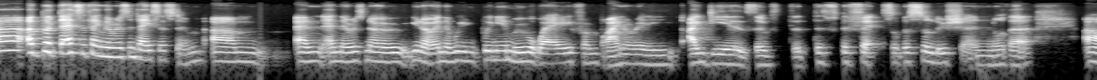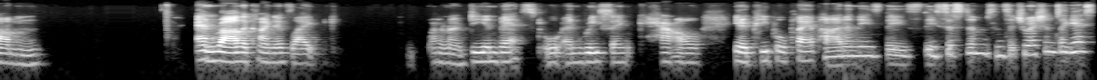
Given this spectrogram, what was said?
Uh, uh but that's the thing, there isn't a system. Um, and and there is no you know and then we we need to move away from binary ideas of the the, the fix or the solution or the um and rather kind of like I don't know, de-invest or and rethink how you know people play a part in these these these systems and situations. I guess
